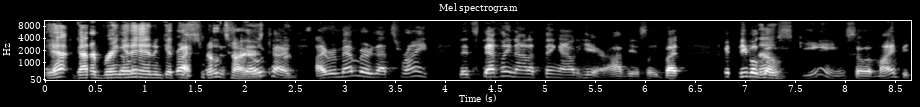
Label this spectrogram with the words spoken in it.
yeah, got to bring so, it in and get right, the snow the tires. Snow tires. I remember. That's right. That's definitely not a thing out here, obviously, but people no. go skiing, so it might be.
